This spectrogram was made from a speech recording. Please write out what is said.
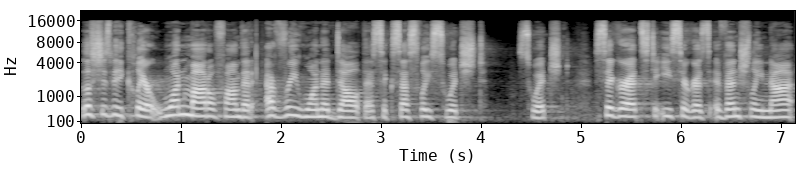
let's just be clear. One model found that every one adult that successfully switched, switched cigarettes to e-cigarettes, eventually not,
